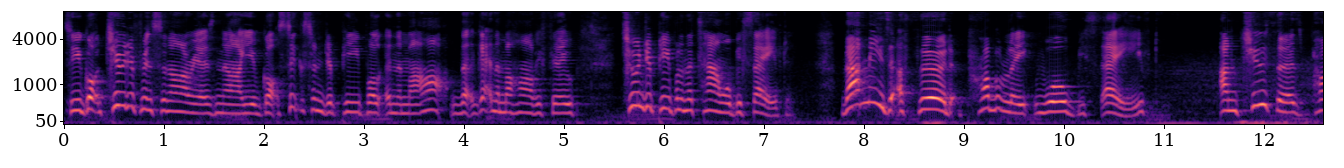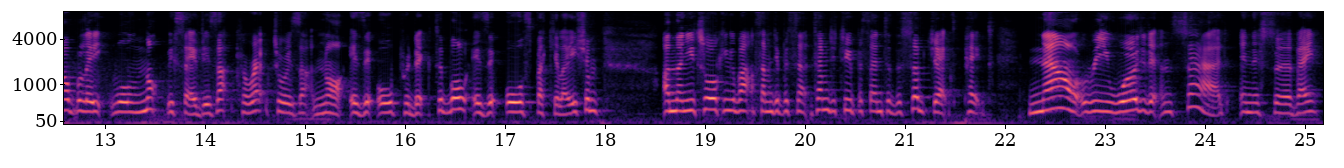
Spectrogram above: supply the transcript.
So you've got two different scenarios now. You've got 600 people in the that are getting the Mojave flu. 200 people in the town will be saved. That means a third probably will be saved and two thirds probably will not be saved. Is that correct or is that not? Is it all predictable? Is it all speculation? And then you're talking about 70%, 72% of the subjects picked now reworded it and said in this survey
